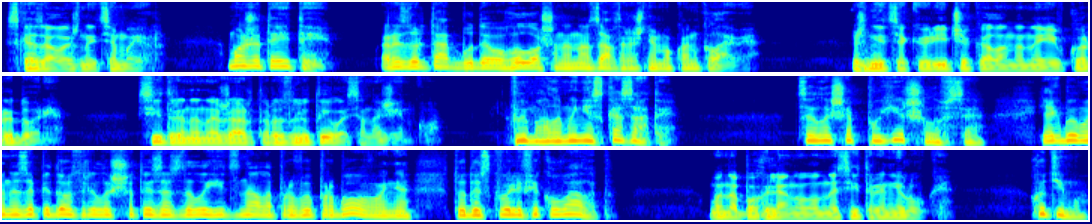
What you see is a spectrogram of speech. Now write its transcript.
сказала жниця Мейер. Можете йти. Результат буде оголошено на завтрашньому конклаві. Жниця Кюрі чекала на неї в коридорі. Сітрина на жарт розлютилася на жінку. Ви мали мені сказати. Це лише б погіршило все. Якби вони запідозрили, що ти заздалегідь знала про випробовування, то дискваліфікували б. Вона поглянула на сітрині руки. Ходімо,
